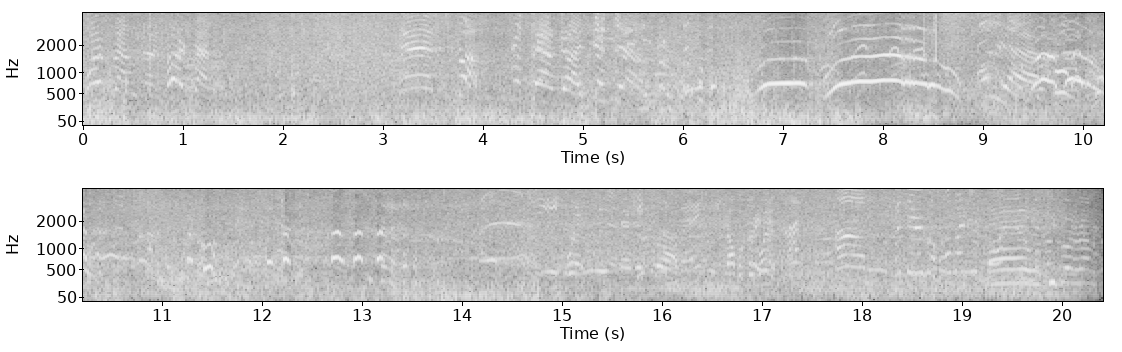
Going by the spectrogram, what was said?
Hard battle, guys. Hard battle. And stop. Get down, guys. Get down. Woo! Woo! Oh, yeah. Wait, and it's uh, a couple good winners. Um, but there's a whole bunch of And we'll keep going around.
